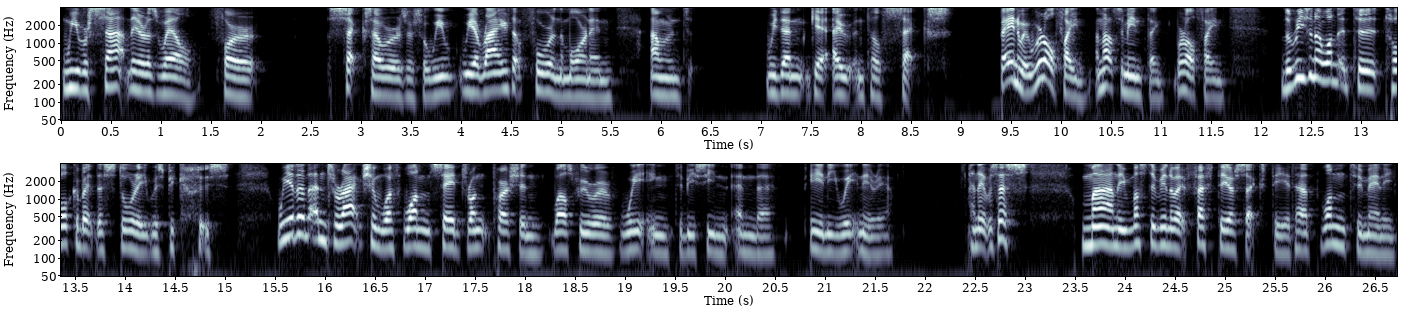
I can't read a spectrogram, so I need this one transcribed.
We were sat there as well for six hours or so. We we arrived at four in the morning and we didn't get out until six. But anyway, we're all fine, and that's the main thing. We're all fine. The reason I wanted to talk about this story was because we had an interaction with one said drunk person whilst we were waiting to be seen in the A and E waiting area, and it was this man. He must have been about fifty or sixty. He'd had one too many,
